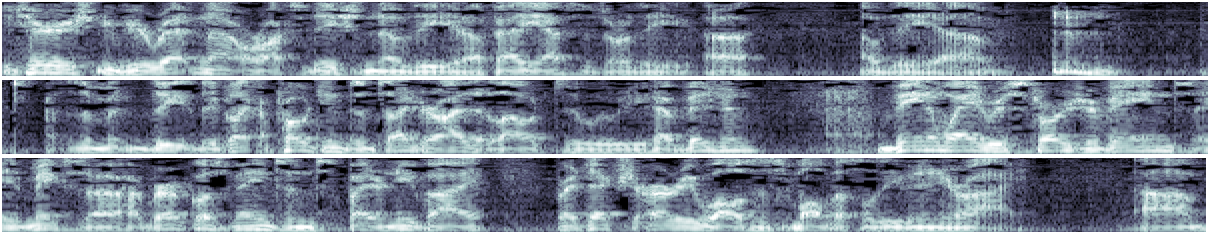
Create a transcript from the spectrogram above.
deterioration of your retina or oxidation of the uh, fatty acids or the uh, of the um, the, the, the glycoproteins inside your eye that allow it to you have vision. Vein away restores your veins. It makes uh, varicose veins and spider nevi, protects your artery walls and small vessels even in your eye. Um,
